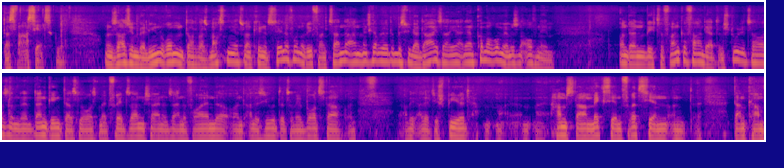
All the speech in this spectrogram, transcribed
das war's jetzt, gut. Und dann saß ich in Berlin rum und dachte, was machst du denn jetzt? Und dann klingelt das Telefon, rief Frank Zander an, Mensch, ich habe gehört, du bist wieder da. Ich sage, ja, dann komm mal rum, wir müssen aufnehmen. Und dann bin ich zu Frank gefahren, der hat ein Studio zu Hause und dann, dann ging das los mit Fred Sonnenschein und seine Freunde und alles Gute zum Geburtstag und habe ich alles gespielt. Hamster, Mäxchen, Fritzchen und äh, dann kam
